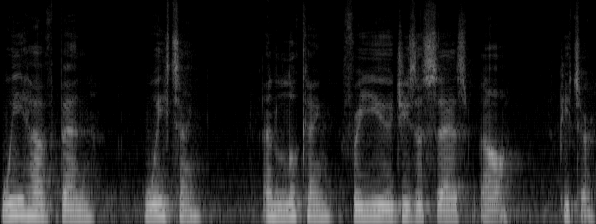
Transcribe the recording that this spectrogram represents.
We have been waiting and looking for you. Jesus says, Oh, Peter,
